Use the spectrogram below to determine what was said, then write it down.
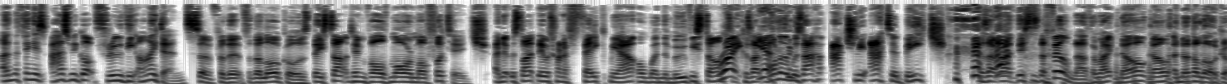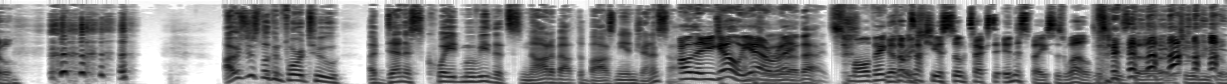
And the thing is, as we got through the idents so for the for the logos, they started to involve more and more footage, and it was like they were trying to fake me out on when the movie started. Right, Because like yeah. one of them was a- actually at a beach. I was like, right, this is the film now. They're right, no, no, another logo. I was just looking forward to a Dennis Quaid movie that's not about the Bosnian genocide. Oh, there you go. much yeah, right. about that? Right. Small victories. Yeah, that was actually a subtext to Inner Space as well, which is uh, which is unusual.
